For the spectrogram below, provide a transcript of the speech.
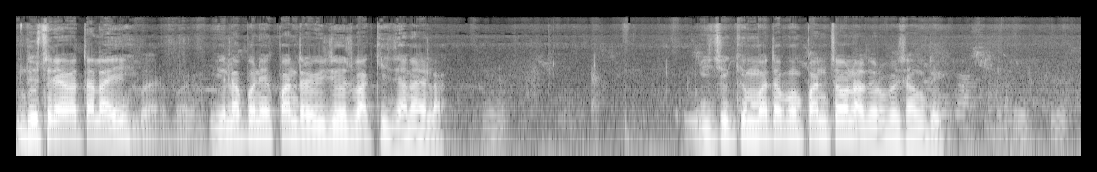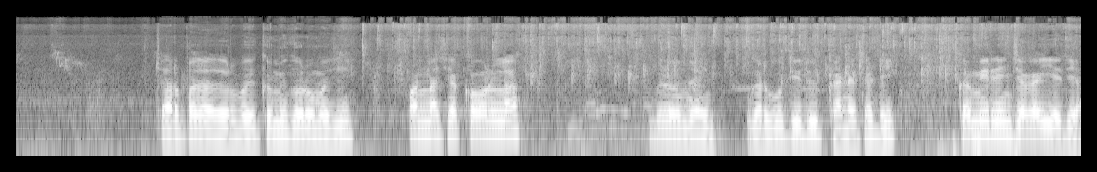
दुसऱ्या वाताला आहे. बरं बरं. हिला पण एक पंधरा वीस दिवस बाकी जाणायला. हिची किंमत आपण पंचावन्न हजार रुपये सांगतोय. चार पाच हजार रुपये कमी करू म्हणजे पन्नास एक्कावन्नला मिळून जाईल घरगुती दूध खाण्यासाठी कमी रेंजच्या गाई आहेत या.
